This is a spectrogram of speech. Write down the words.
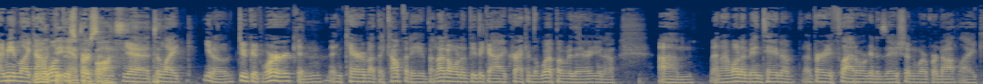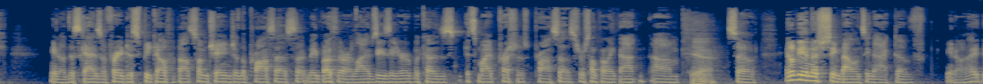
i mean like You're i like want this person anti-boss. yeah to like you know do good work and and care about the company but i don't want to be the guy cracking the whip over there you know um and i want to maintain a, a very flat organization where we're not like you know this guy's afraid to speak up about some change in the process that would make both of our lives easier because it's my precious process or something like that um Yeah, so it'll be an interesting balancing act of, you know, I,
